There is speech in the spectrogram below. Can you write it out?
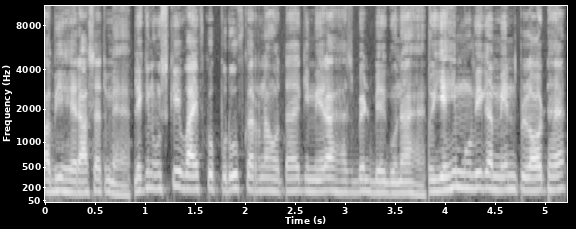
अभी हिरासत में है। लेकिन उसकी वाइफ को प्रूफ करना होता है कि मेरा हस्बैंड बेगुना है। तो यही मूवी का मेन प्लॉट है।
